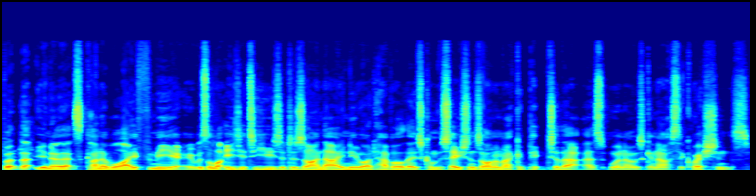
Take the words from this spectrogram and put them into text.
but that, you know, that's kind of why for me it, it, was a lot easier to use a design that I knew I'd have all those conversations on, and I could picture that as when I was going to ask the questions.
